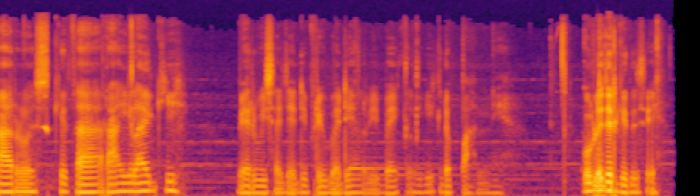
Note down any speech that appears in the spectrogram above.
harus kita raih lagi. Biar bisa jadi pribadi yang lebih baik lagi ke depannya. Gue belajar gitu sih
